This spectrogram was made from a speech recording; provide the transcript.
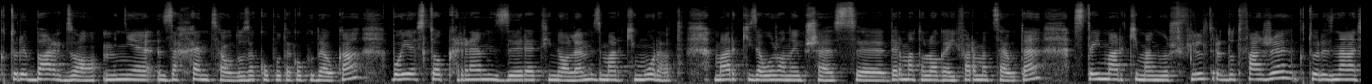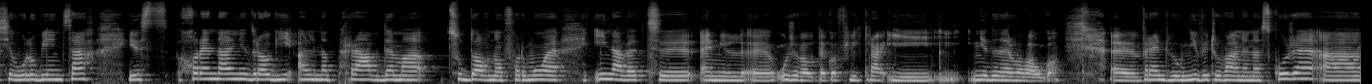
który bardzo mnie zachęcał do zakupu tego pudełka, bo jest to krem z retinolem z marki Murat. Marki założonej przez dermatologa i farmaceutę. Z tej marki mam już filtr do twarzy, który znalazł się w ulubieńcach. Jest horrendalnie drogi, ale naprawdę ma cudowną formułę i nawet y, Emil y, używał tego filtra i, nie denerwował go. Y, Wręcz był niewyczuwalny na skórze, a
